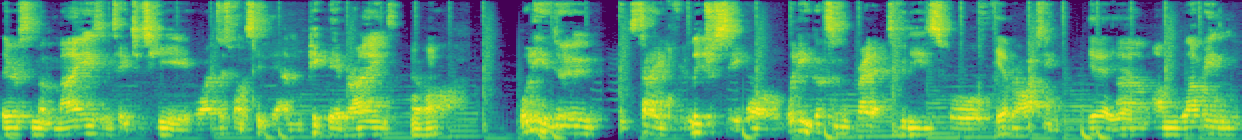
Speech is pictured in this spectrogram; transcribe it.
There are some amazing teachers here who I just want to sit down and pick their brains. Oh, what do you do, say, for literacy? Or what do you got some great activities for, for Yep. writing? Yeah, yeah. Um, I'm loving,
